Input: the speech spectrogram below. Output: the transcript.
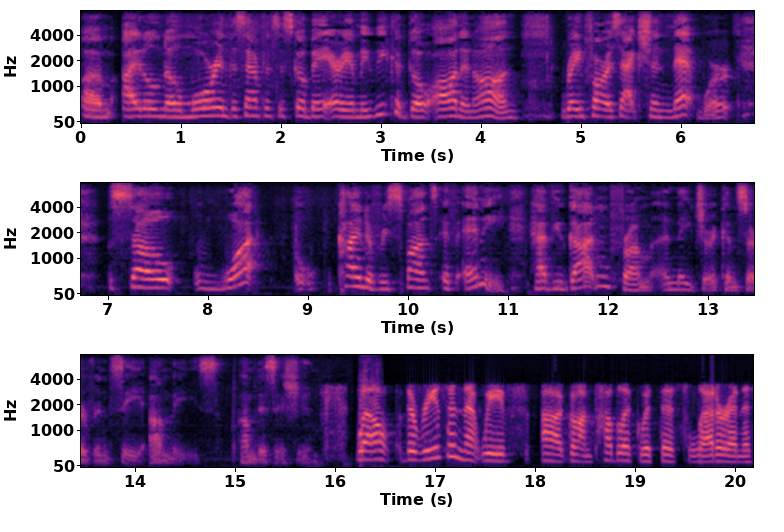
um, Idle No More in the San Francisco Bay Area. I mean, we could go on and on. Rainforest Action Network. So, what kind of response, if any, have you gotten from Nature Conservancy on these on this issue? Well, the reason that we've uh, gone public with this letter and this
